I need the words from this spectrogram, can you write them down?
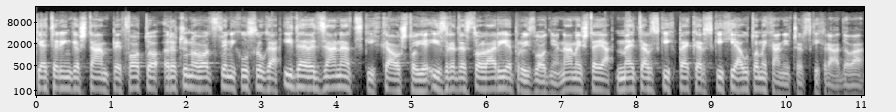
cateringa, šta štampe, foto, računovodstvenih usluga i devet zanatskih kao što je izrada stolarije, proizvodnja nameštaja, metalskih, pekarskih i automehaničarskih radova.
